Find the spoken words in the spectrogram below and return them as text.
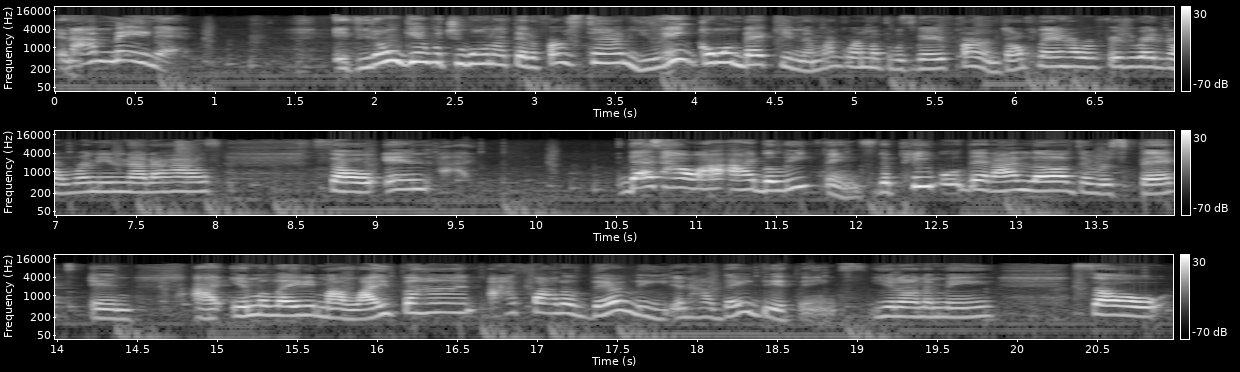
And I mean that. If you don't get what you want out there the first time, you ain't going back in there. My grandmother was very firm. Don't play in her refrigerator. Don't run in and out of house. So, and I, that's how I, I, believe things. The people that I loved and respect and I emulated my life behind, I followed their lead and how they did things. You know what I mean? So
